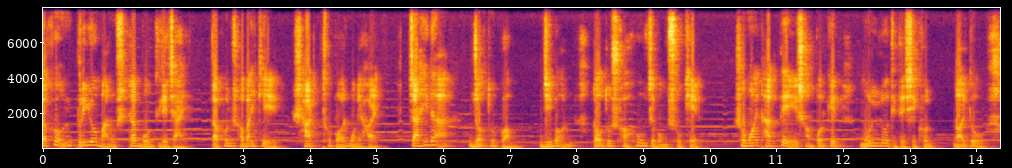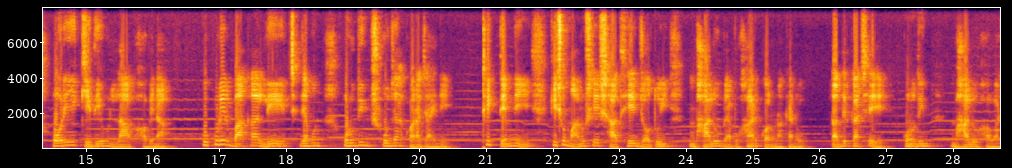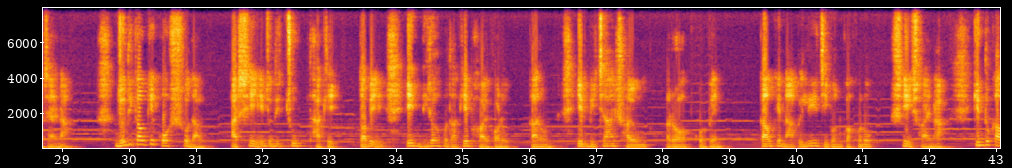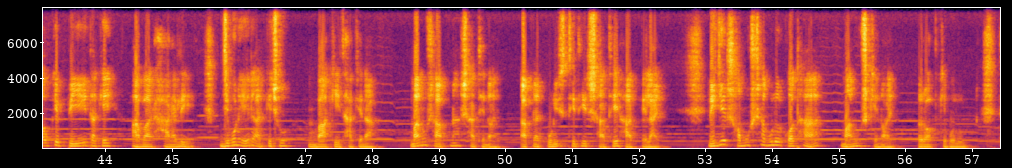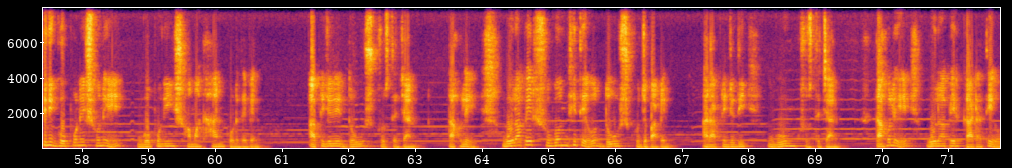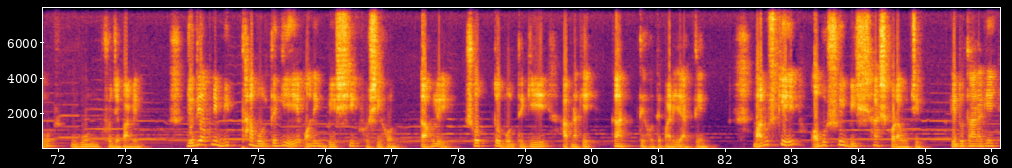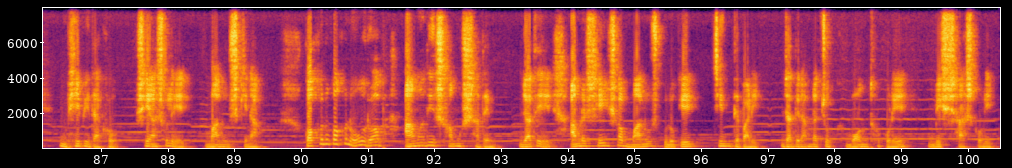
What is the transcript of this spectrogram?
যখন প্রিয় মানুষটা বদলে যায়, তখন সবাইকে স্বার্থপর মনে হয়। চাহিদা যত কম, জীবন তত সহজ এবং সুখের। সময় থাকতে সম্পর্কের মূল্য দিতে শিখুন, নয়তো পরে কেঁদেও লাভ হবে না। কুকুরের বাঁকা লেজ যেমন কোনোদিন সোজা করা যায়নি, ঠিক তেমনি কিছু মানুষের সাথে যতই ভালো ব্যবহার করো না কেন, তাদের কাছে কোনোদিন ভালো হওয়া যায় না। যদি কাউকে কষ্ট দাও আর সে যদি চুপ থাকে, তবে এর নীরবতাকে ভয় করো, কারণ এর বিচার স্বয়ং রব করবেন। কাউকে না পেলে জীবন কখনো শেষ হয় না, কিন্তু কাউকে পেয়ে তাকে আবার হারালে জীবনের আর কিছু বাকি থাকে না। মানুষ আপনার সাথে নয়, আপনার পরিস্থিতির সাথে হাত পেলায় নিজের সমস্যাগুলোর কথা মানুষকে নয়, রবকে বলুন। তিনি গোপনে শুনে গোপনেই সমাধান করে দেবেন। আপনি যদি দোষ খুঁজতে চান, তাহলে গোলাপের সুগন্ধিতেও দোষ খুঁজে পাবেন। আর আপনি যদি গুণ খুঁজতে চান, তাহলে গোলাপের কাটাতেও গুণ খুঁজে পাবেন। যদি আপনি মিথ্যা বলতে গিয়ে অনেক বেশি খুশি হন, তাহলে সত্য বলতে গিয়ে আপনাকে কাঁদতে হতে পারে একদিন। মানুষকে অবশ্যই বিশ্বাস করা উচিত, কিন্তু তার আগে ভেবে দেখো, সে আসলে মানুষ কিনা। কখনো কখনো রব আমাদের সমস্যা দেন, যাতে আমরা সেই সব মানুষগুলোকে চিনতে পারি, যাদের আমরা চোখ বন্ধ করে বিশ্বাস করি।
